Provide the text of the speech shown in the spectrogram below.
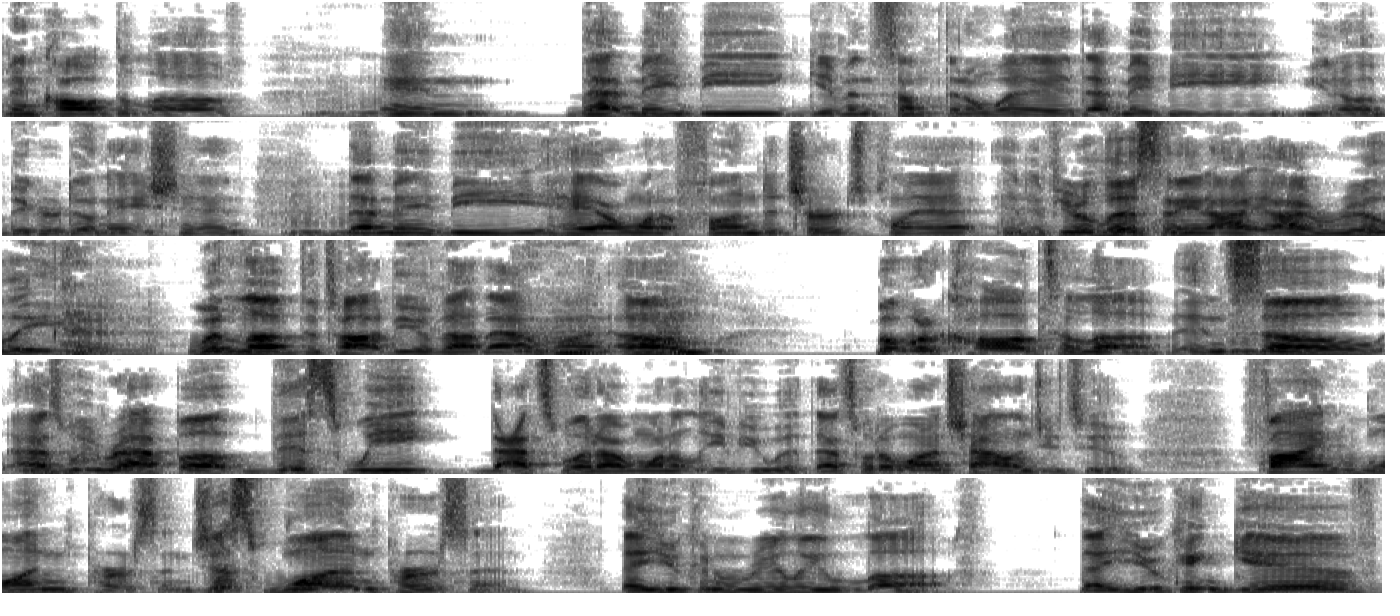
been called to love, hmm and that may be giving something away. That may be, you know, a bigger donation. hmm That may be, hey, I want to fund a church plant. And if you're listening, I, I really would love to talk to you about that one. Um, but we're called to love. And so as we wrap up this week, that's what I want to leave you with. That's what I want to challenge you to. Find one person, just one person that you can really love, that you can give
